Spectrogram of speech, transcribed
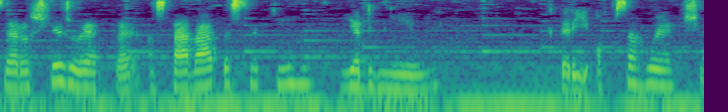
Se rozšiřujete a stáváte se tím jedním, který obsahuje vše.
